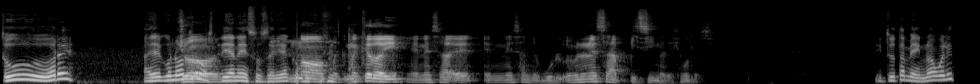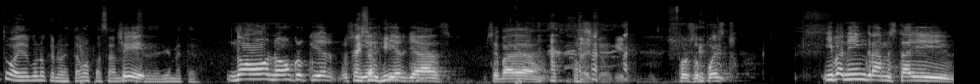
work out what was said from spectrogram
¿Tú, Ore? ¿Hay algún otro? Yo- ¿O serían esos? Serían como... No, me, quedo ahí, en esa, en, en esa nebula, en esa piscina, dejémoslo así. Y tú también, ¿no, abuelito? ¿O hay alguno que nos estamos pasando Sí. que se debería meter? No, no, creo que ya, o sea, ya Tyson el Hill. tier ya se va, a- por supuesto. Ivan Ingram está ahí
